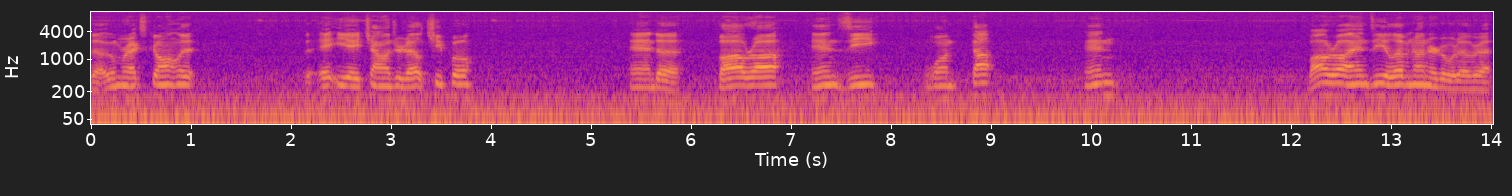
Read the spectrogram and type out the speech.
the Umarex Gauntlet, the AEA Challenger El Chipo, and uh, Bahra NZ one top N Bahra NZ 1100 or whatever.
